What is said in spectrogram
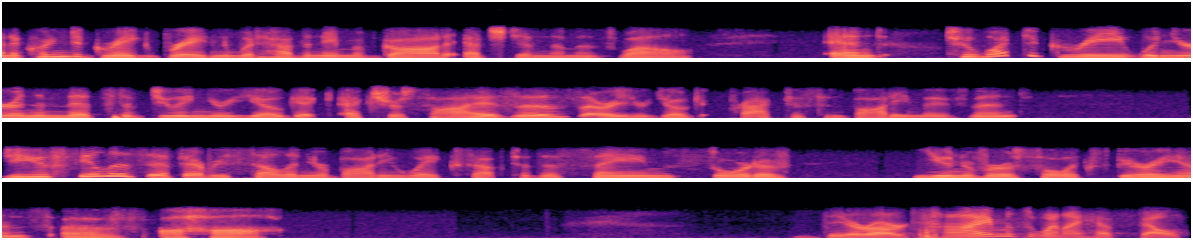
And according to Gregg Braden, would have the name of God etched in them as well. And to what degree, when you're in the midst of doing your yogic exercises or your yogic practice and body movement, do you feel as if every cell in your body wakes up to the same sort of universal experience of aha? There are times when I have felt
